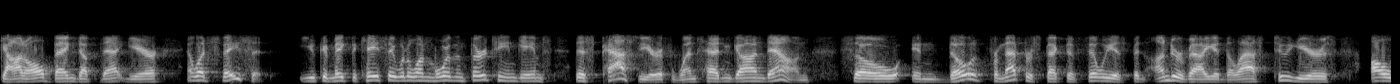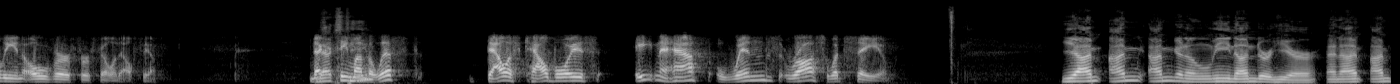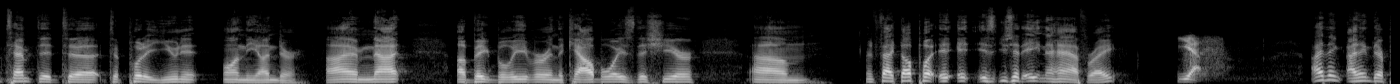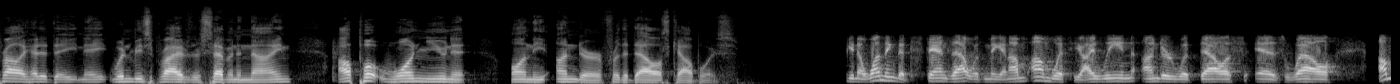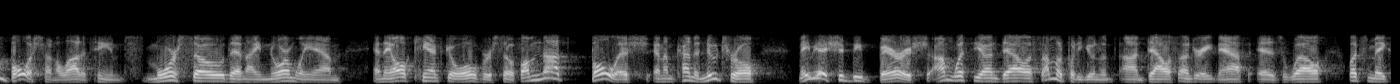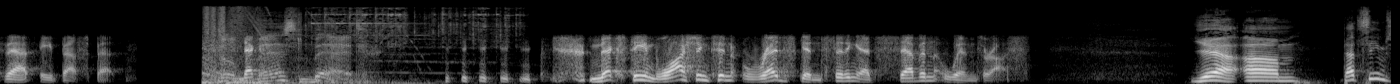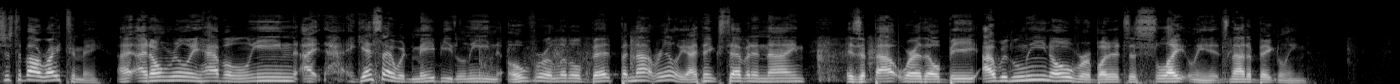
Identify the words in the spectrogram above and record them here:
got all banged up that year. And let's face it, you could make the case they would have won more than 13 games this past year if Wentz hadn't gone down. So, in those, from that perspective, Philly has been undervalued the last two years. I'll lean over for Philadelphia. Next, Next team, team on the list, Dallas Cowboys, eight and a half wins. Ross, what say you? Yeah, I'm I'm I'm gonna lean under here, and I'm I'm tempted to to put a unit on the under. I'm not a big believer in the Cowboys this year. Um, in fact, I'll put it, it is. You said eight and a half, right? Yes. I think I think they're probably headed to eight and eight. Wouldn't be surprised if they're seven and nine. I'll put one unit on the under for the Dallas Cowboys you know, one thing that stands out with me, and I'm I'm with you. I lean under with Dallas as well. I'm bullish on a lot of teams, more so than I normally am, and they all can't go over. So if I'm not bullish and I'm kind of neutral, maybe I should be bearish. I'm with you on Dallas. I'm going to put a unit on Dallas under eight and a half as well. Let's make that a best bet. The Next. best bet. Next team, Washington Redskins, sitting at seven wins, Ross. Yeah, um, that seems just about right to me. I, I don't really have a lean. I, I, guess I would maybe lean over a little bit, but not really. I think seven and nine is about where they'll be. I would lean over, but it's a slight lean. It's not a big lean.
